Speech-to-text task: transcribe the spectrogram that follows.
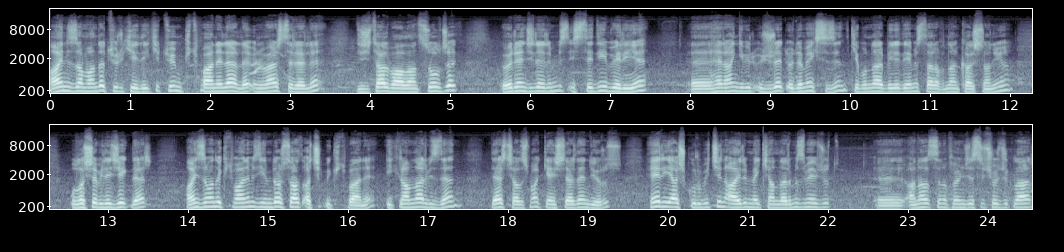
Aynı zamanda Türkiye'deki tüm kütüphanelerle, üniversitelerle dijital bağlantısı olacak. Öğrencilerimiz istediği veriye e, herhangi bir ücret ödemeksizin ki bunlar belediyemiz tarafından karşılanıyor, ulaşabilecekler. Aynı zamanda kütüphanemiz 24 saat açık bir kütüphane. İkramlar bizden, ders çalışmak gençlerden diyoruz. Her yaş grubu için ayrı mekanlarımız mevcut. Ee, ana sınıf öncesi çocuklar,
